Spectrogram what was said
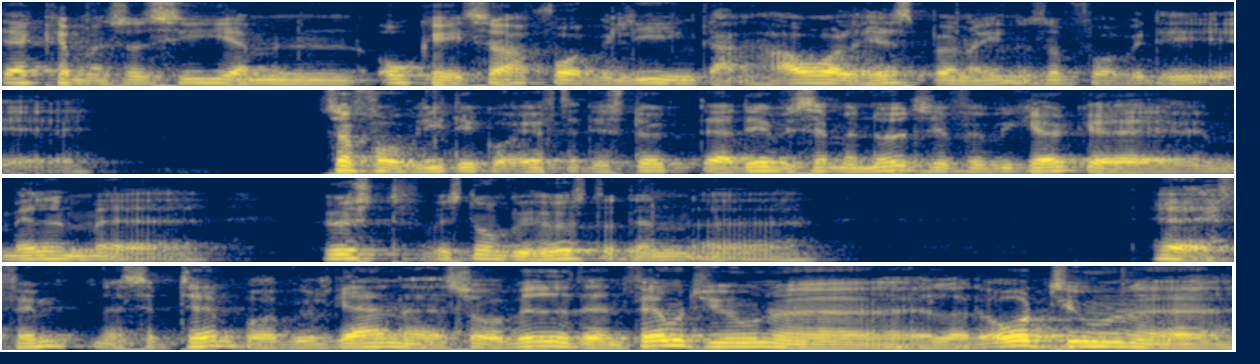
der kan man så sige, jamen okay, så får vi lige en gang havre eller hestbønder ind, og så får vi det, øh, så får vi lige det gå efter det stykke der. Det er vi simpelthen nødt til, for vi kan jo ikke øh, mellem øh, høst, hvis nu vi høster den øh, her 15. september, og vi vil gerne så ved den 25. eller den 28. Ja,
